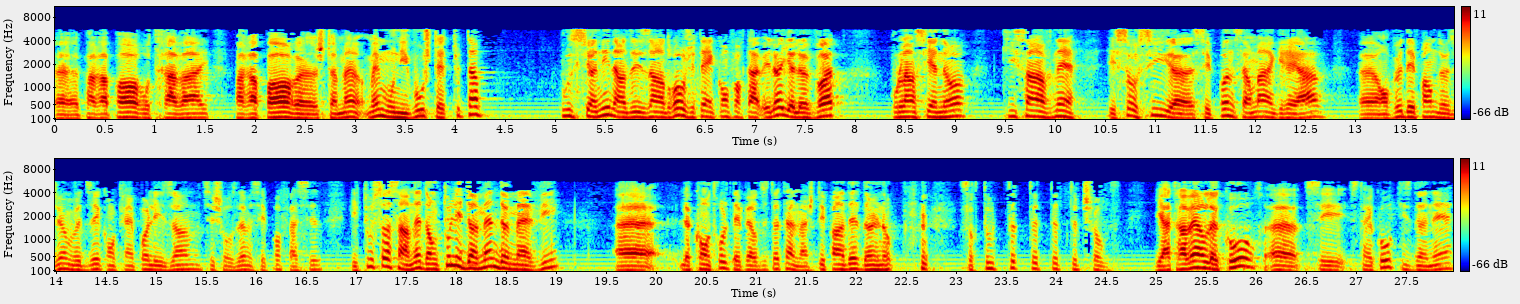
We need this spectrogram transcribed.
euh, par rapport au travail, par rapport euh, justement, même au niveau, j'étais tout le temps positionné dans des endroits où j'étais inconfortable. Et là, il y a le vote pour l'anciennat qui s'en venait. Et ça aussi, euh, c'est pas nécessairement agréable. Euh, on veut dépendre de Dieu, on veut dire qu'on craint pas les hommes, ces choses-là, mais c'est pas facile. Et tout ça s'en venait. Donc, tous les domaines de ma vie, euh, le contrôle était perdu totalement. Je dépendais d'un autre, surtout toute, toute, toute, toute chose. Et à travers le cours, euh, c'est un cours qui se donnait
